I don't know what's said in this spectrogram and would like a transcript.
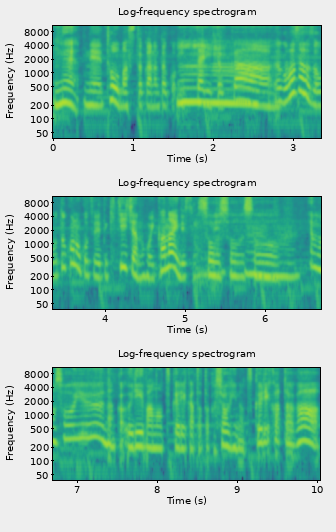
ね。ねトーマスとかのとこ行ったりとかなんかわざわざ男の子連れてキティちゃんの方行かないですもんね。そうそうそう、でもそういうなんか売り場の作り方とか商品の作り方が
